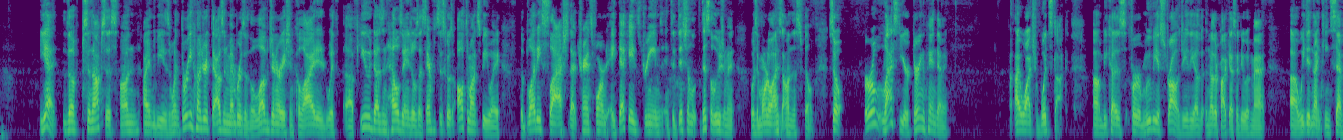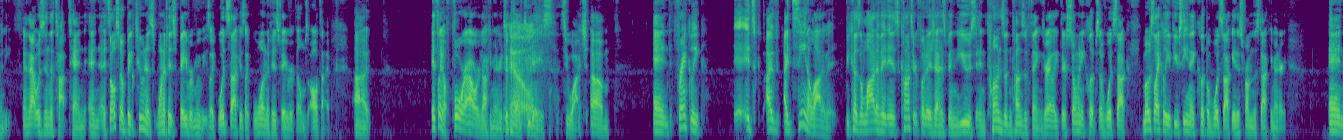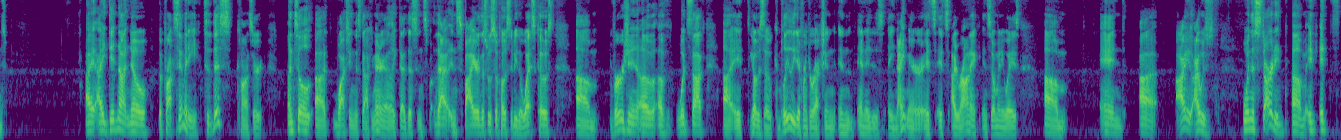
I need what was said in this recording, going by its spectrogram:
yet, the synopsis on IMDb is when 300,000 members of the Love Generation collided with a few dozen Hells Angels at San Francisco's Altamont Speedway, the bloody slash that transformed a decade's dreams into dis- disillusionment was immortalized on this film. So, early, last year during the pandemic, I watched Woodstock um, because for movie astrology, the other another podcast I do with Matt, uh, we did 1970, and that was in the top 10. And it's also Big Tuna's one of his favorite movies. Like Woodstock is like one of his favorite films all time. Uh, it's like a four hour documentary. It took me like two days to watch. Um, and frankly, it's I've I'd seen a lot of it because a lot of it is concert footage that has been used in tons and tons of things, right? Like there's so many clips of Woodstock. Most likely, if you've seen a clip of Woodstock, it is from this documentary. And I I did not know the proximity to this concert until uh, watching this documentary. I like that this insp- that inspired. This was supposed to be the West Coast um, version of of Woodstock. Uh, it goes a completely different direction, and and it is a nightmare. It's it's ironic in so many ways, um, and uh, I I was when this started. Um, it it's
